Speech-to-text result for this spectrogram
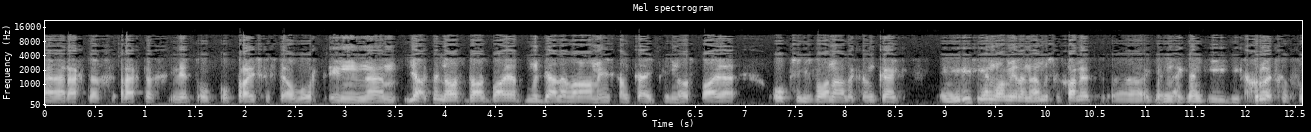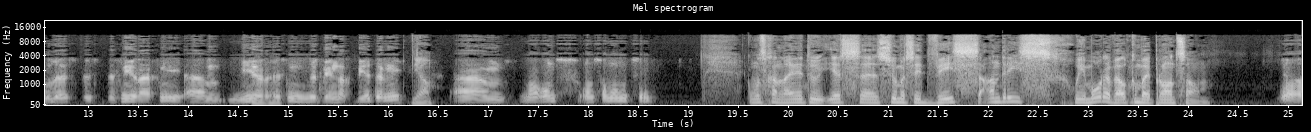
uh regtig regtig jy weet op op prys gestel word. En ehm um, ja ek dink daar's daar's baie modelle waarna mense kan kyk en daar's baie opsies waarna hulle kan kyk. En hierdie is een waarmee hulle nou moes gegaan het. Uh ek ek dink die die groot gevoel is dis dis nie reg nie. Ehm um, meer is nie noodwendig beter nie. Ja. Ehm um, maar ons ons sal moet sien. Kom ons gaan lyne toe. Eers uh, Somerset Wes. Andries goeiemôre. Welkom by Praat saam. Ja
